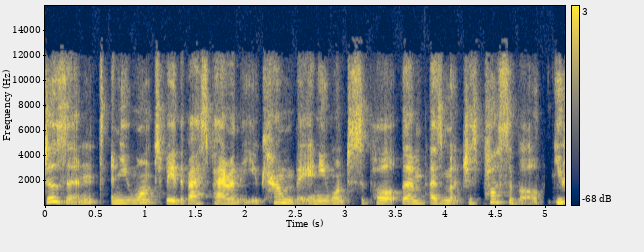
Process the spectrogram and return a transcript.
doesn't, and you want to be the best parent that you can be, and you want to support support them as much as possible, you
